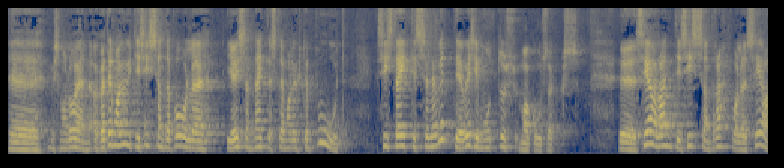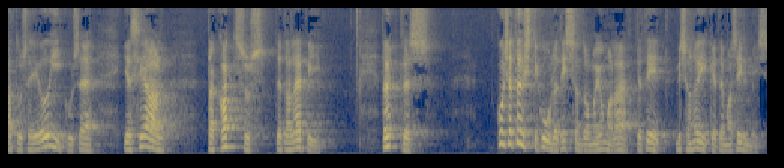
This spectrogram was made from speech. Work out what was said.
Eh, mis ma loen, aga tema hüüdis issanda poole ja issand näitas temale ühte puud, siis ta heitis selle vette ja vesi muutus magusaks. Eh, seal andis issand rahvale seaduse ja õiguse ja seal ta katsus teda läbi. Ta ütles, kui sa tõesti kuulad issand oma jumala häält ja teed, mis on õige tema silmis,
